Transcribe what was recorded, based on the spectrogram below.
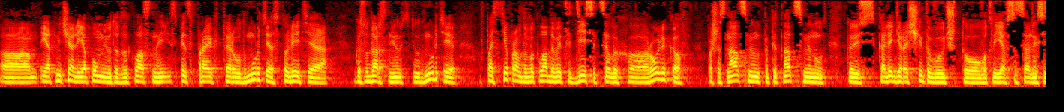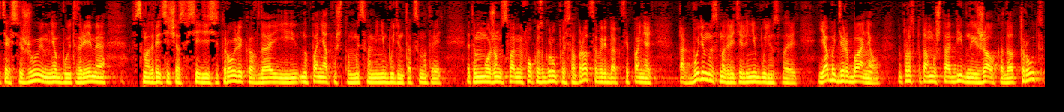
И отмечали, я помню, вот этот классный спецпроект «Терра Удмуртия», столетие государственности Удмуртии. В посте, правда, выкладывается 10 целых роликов – по 16 минут, по 15 минут. То есть коллеги рассчитывают, что вот я в социальных сетях сижу, и у меня будет время смотреть сейчас все 10 роликов, да, и ну понятно, что мы с вами не будем так смотреть. Это мы можем с вами фокус-группой собраться в редакции, понять, так, будем мы смотреть или не будем смотреть. Я бы дербанил, ну, просто потому что обидно и жалко, да, труд,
